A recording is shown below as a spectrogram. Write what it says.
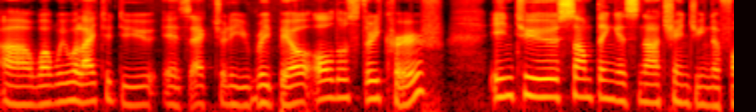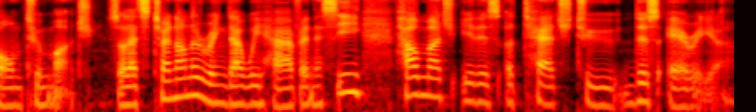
uh, what we would like to do is actually rebuild all those three curves into something is not changing the foam too much. So let's turn on the ring that we have and see how much it is attached to this area.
